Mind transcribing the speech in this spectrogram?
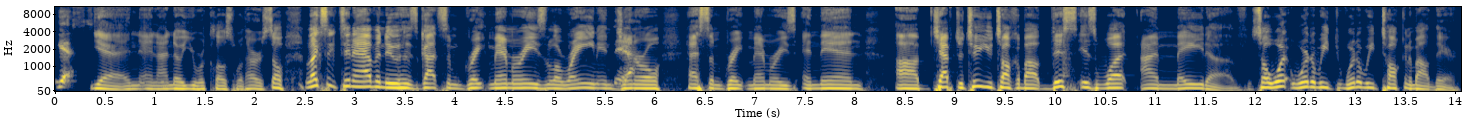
Yes. Yeah, and, and I know you were close with her. So Lexington Avenue has got some great memories. Lorain in yeah. general has some great memories. And then uh, chapter two, you talk about this is what I'm made of. So what what are we what are we talking about there?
